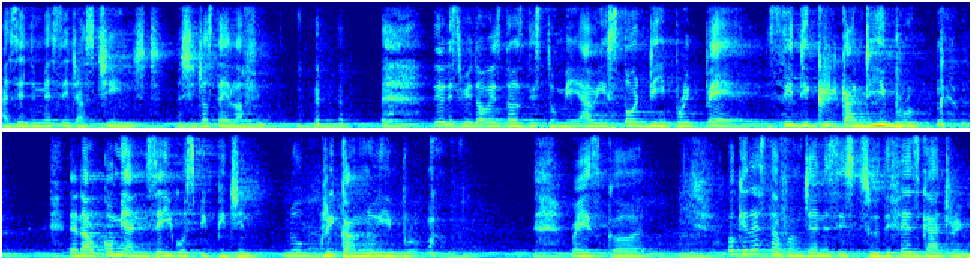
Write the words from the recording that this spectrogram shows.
I said, The message has changed. And she just started laughing. the Holy Spirit always does this to me. I will study, prepare, see the Greek and the Hebrew. then I'll come here and say, You go speak pidgin. No Greek and no Hebrew. Praise God. Okay, let's start from Genesis 2, the first gathering.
